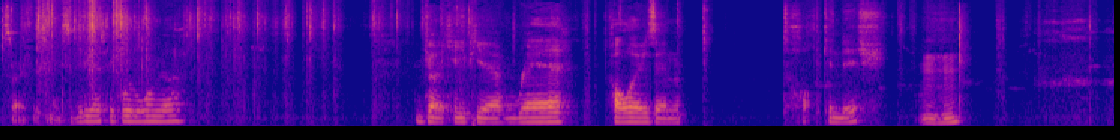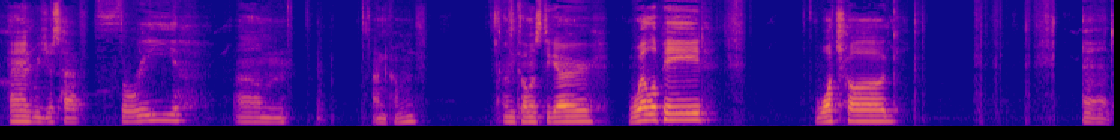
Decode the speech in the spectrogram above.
Sorry if this makes the video take a little longer. You gotta keep your rare holos in top condition. Mm-hmm. And we just have three um, Uncommons. uncommons to go. Wellipede, Watchog, and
